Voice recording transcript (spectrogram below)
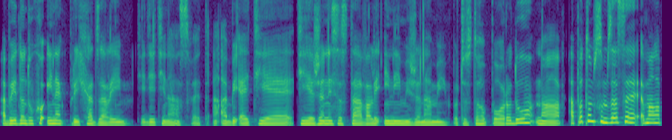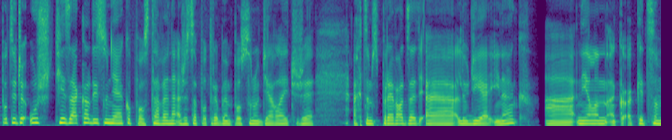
aby jednoducho inak prichádzali tie deti na svet a aby aj tie, tie ženy sa stávali inými ženami počas toho pôrodu. No a, a potom som zase mala pocit, že už tie základy sú nejako postavené a že sa potrebujem posunúť ďalej, čiže a chcem sprevádzať a ľudí aj inak a nielen, keď som,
